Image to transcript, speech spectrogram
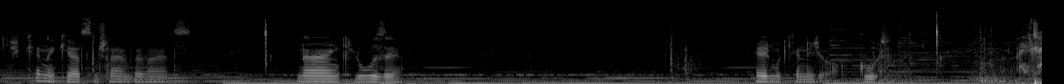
Ich kenne Kerzenschein bereits. Nein, Klose. Helmut kenne ich auch. Gut. Alter.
